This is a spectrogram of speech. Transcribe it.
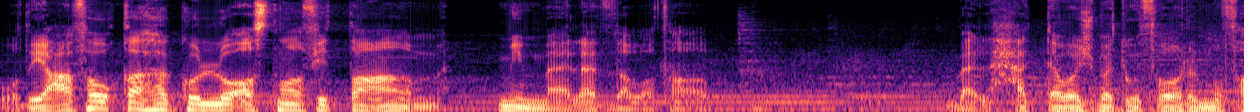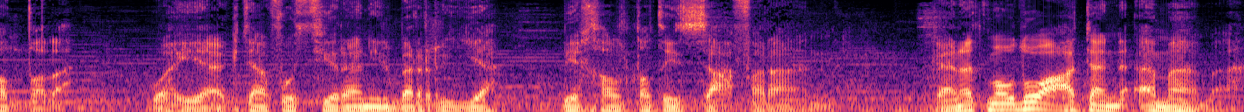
وضع فوقها كل أصناف الطعام مما لذ وطاب. بل حتى وجبة ثور المفضلة. وهي أكتاف الثيران البرية بخلطة الزعفران. كانت موضوعة أمامه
